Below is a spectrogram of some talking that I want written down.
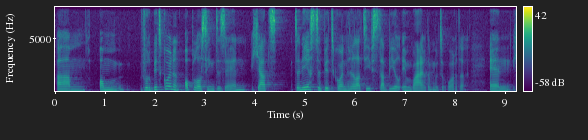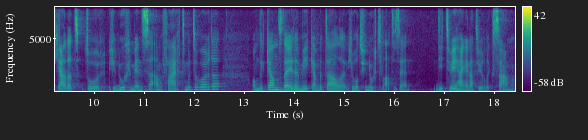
Um, om voor Bitcoin een oplossing te zijn, gaat ten eerste Bitcoin relatief stabiel in waarde moeten worden. En gaat het door genoeg mensen aanvaard moeten worden om de kans dat je ermee kan betalen groot genoeg te laten zijn. Die twee hangen natuurlijk samen.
